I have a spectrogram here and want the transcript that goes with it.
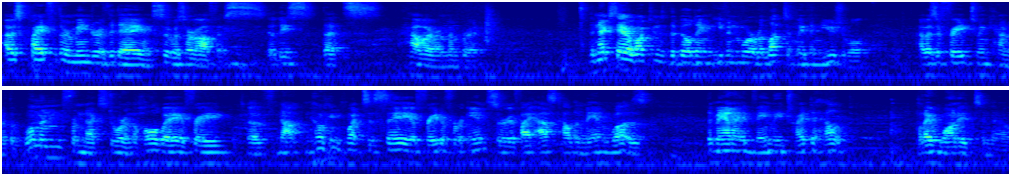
I was quiet for the remainder of the day, and so was our office. At least that's how I remember it. The next day, I walked into the building even more reluctantly than usual. I was afraid to encounter the woman from next door in the hallway, afraid of not knowing what to say, afraid of her answer if I asked how the man was. The man I had vainly tried to help, but I wanted to know.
